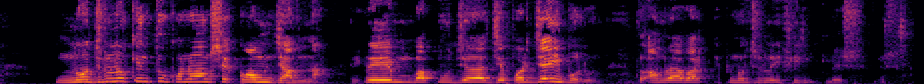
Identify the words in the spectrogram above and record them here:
নজরুলও কিন্তু কোনো অংশে কম যান না। প্রেম বা পূজা যে পর্যায়েই বলুন। তো আমরা আবার একটু নজরুলেই ফিরি। বেশ বেশ।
